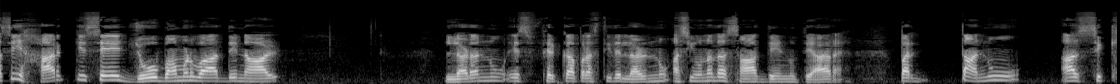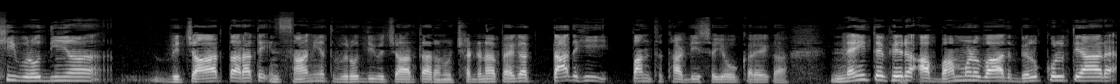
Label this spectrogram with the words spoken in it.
ਅਸੀਂ ਹਰ ਕਿਸੇ ਜੋ ਬਾਹਮਣਵਾਦ ਦੇ ਨਾਲ ਲੜਨ ਨੂੰ, ਇਸ ਫਿਰਕਾ ਪ੍ਰਸਤੀ ਦੇ ਲੜਨ ਨੂੰ ਅਸੀਂ ਉਹਨਾਂ ਦਾ ਸਾਥ ਦੇਣ ਨੂੰ ਤਿਆਰ ਹਾਂ। ਪਰ ਤੁਹਾਨੂੰ ਆ ਸਿੱਖੀ ਵਿਰੋਧੀਆਂ ਵਿਚਾਰਧਾਰਾ ਤੇ ਇਨਸਾਨੀਅਤ ਵਿਰੋਧੀ ਵਿਚਾਰਧਾਰਾ ਨੂੰ ਛੱਡਣਾ ਪਏਗਾ, ਤਦ ਹੀ ਪੰਥ ਤੁਹਾਡੀ ਸਹਿਯੋਗ ਕਰੇਗਾ। ਨਹੀਂ ਤੇ ਫਿਰ ਆ ਬਾਹਮਣਵਾਦ ਬਿਲਕੁਲ ਤਿਆਰ ਹੈ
